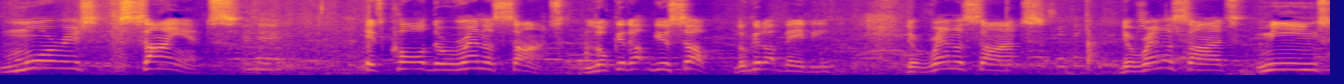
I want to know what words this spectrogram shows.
Moorish science. It's called the Renaissance. Look it up yourself. Look it up, baby. The Renaissance. The Renaissance means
